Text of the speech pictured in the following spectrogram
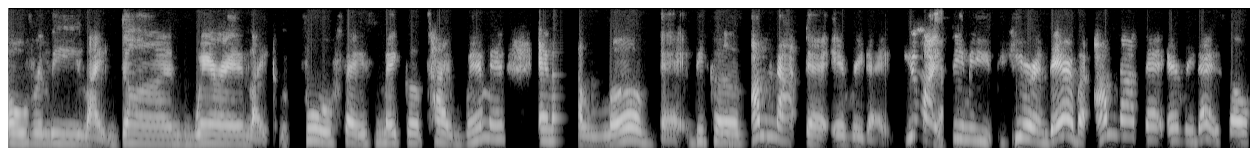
overly like done wearing like full face makeup type women and i love that because i'm not that every day you might see me here and there but i'm not that every day so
